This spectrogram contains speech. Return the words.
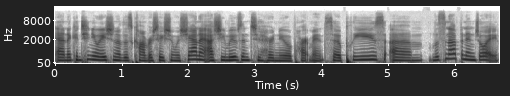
and a continuation of this conversation with Shanna as she moves into her new apartment. So please um, listen up and enjoy.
